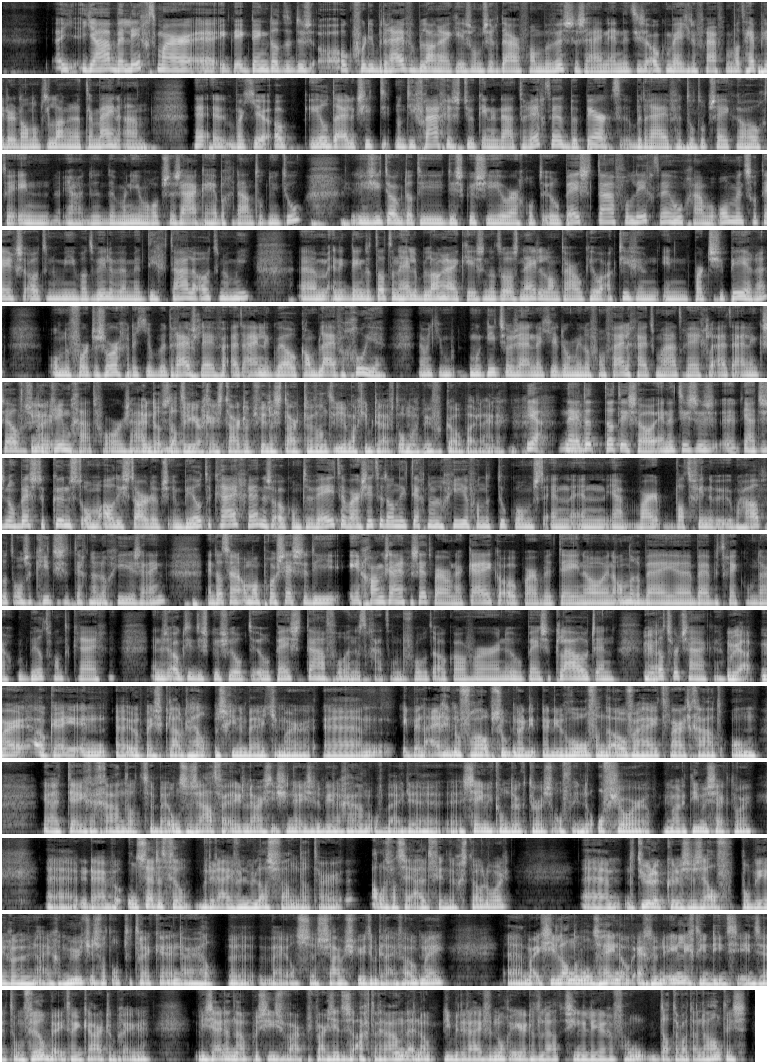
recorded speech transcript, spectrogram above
Eh, ja, wellicht. Maar uh, ik, ik denk dat het dus ook voor die bedrijven belangrijk is om zich daarvan bewust te zijn. En het is ook een beetje de vraag van wat heb je er dan op de langere termijn aan? Eh, wat je ook heel duidelijk ziet, want die vraag is natuurlijk inderdaad terecht. Het beperkt bedrijven tot op zekere hoogte in ja, de, manier waarop ze zaken hebben gedaan tot nu toe. Je ziet ook dat die discussie heel erg op de Europese tafel ligt. Hoe gaan we om met strategische autonomie? Wat willen we met digitale autonomie? Um, en ik denk dat dat een hele belangrijke is. En dat we als Nederland daar ook heel actief in, in participeren leren om ervoor te zorgen dat je bedrijfsleven uiteindelijk wel kan blijven groeien. Want je moet niet zo zijn dat je door middel van veiligheidsmaatregelen uiteindelijk zelf een soort krim gaat veroorzaken. En dat, dat er hier geen start-ups willen starten, want je mag je bedrijf toch nooit meer verkopen uiteindelijk. Ja, nee, Dat, dat is zo. En het is dus eh, ja, het is nog best de kunst om al die start-ups in beeld te krijgen. Hè? Dus ook om te weten waar zitten dan die technologieën van de toekomst en, en ja, waar, wat vinden we überhaupt dat onze kritische technologieën zijn. En dat zijn allemaal processen die in gang zijn gezet, waar we naar kijken, ook waar we TNO en anderen bij, uh, bij betrekken om daar een goed beeld van te krijgen. En dus ook die discussie op de Europese tafel. En dat gaat dan bijvoorbeeld ook over een Europese cloud en dat soort zaken. Ja, maar oké, een Europese cloud helpt misschien een beetje. Maar ehm, ik ben eigenlijk nog vooral op zoek naar die, naar die rol van de overheid, waar het gaat om ja, het tegengaan dat bij onze zaadveredelaars de Chinezen naar binnen gaan, of bij de semiconductors, of in de offshore, of in de maritieme sector. daar hebben ontzettend veel bedrijven nu last van dat er alles wat zij uitvinden gestolen wordt. Um, natuurlijk kunnen ze zelf proberen hun eigen muurtjes wat op te trekken. En daar helpen wij als cybersecurity bedrijven ook mee. Uh, maar ik zie landen om ons heen ook echt hun inlichtingendiensten inzetten om veel beter in kaart te brengen. Wie zijn dat nou precies? Waar, waar zitten ze achteraan? En ook die bedrijven nog eerder te laten signaleren van dat er wat aan de hand is.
